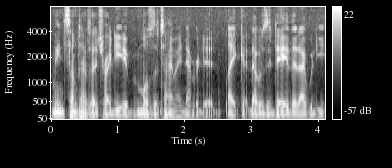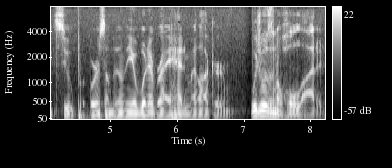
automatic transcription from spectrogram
I mean, sometimes I tried to eat it, but most of the time I never did. Like that was a day that I would eat soup or something, you know, whatever I had in my locker, which wasn't a whole lot at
